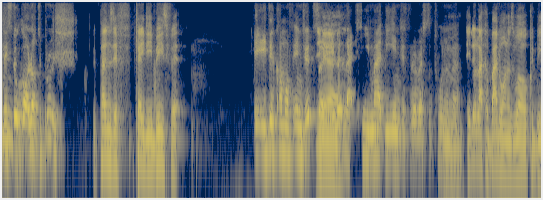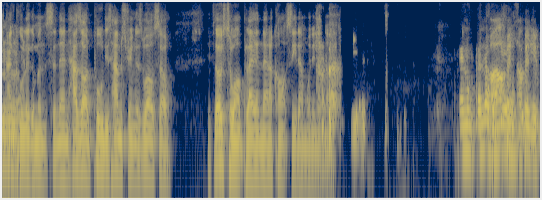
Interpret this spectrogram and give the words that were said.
they still got a lot to prove? Depends if KDB's fit. He he did come off injured, so Yeah. it looked like he might be injured for the rest of the tournament. Mm. It looked like a bad one as well. Could be Mhm. ankle ligaments, and then Hazard pulled his hamstring as well. So if those two aren't playing, then I can't see them winning it now. And another I think I think if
